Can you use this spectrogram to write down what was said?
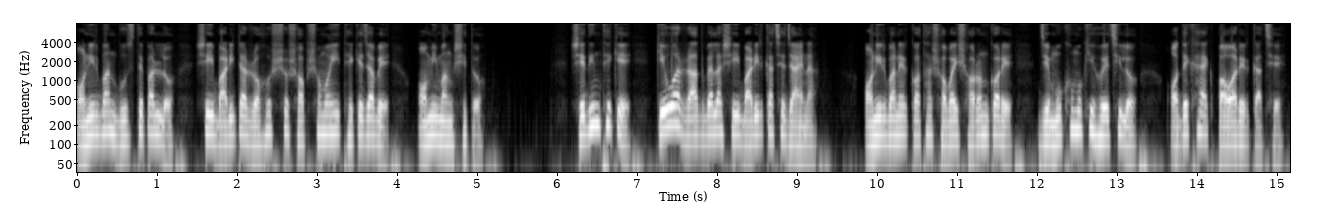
অনির্বাণ বুঝতে পারল, সেই বাড়িটার রহস্য সবসময়ই থেকে যাবে অমীমাংসিত। সেদিন থেকে কেউ আর রাতবেলা সেই বাড়ির কাছে যায় না। অনির্বাণের কথা সবাই স্মরণ করে যে মুখোমুখি হয়েছিল অদেখা এক পাওয়ারের কাছে।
